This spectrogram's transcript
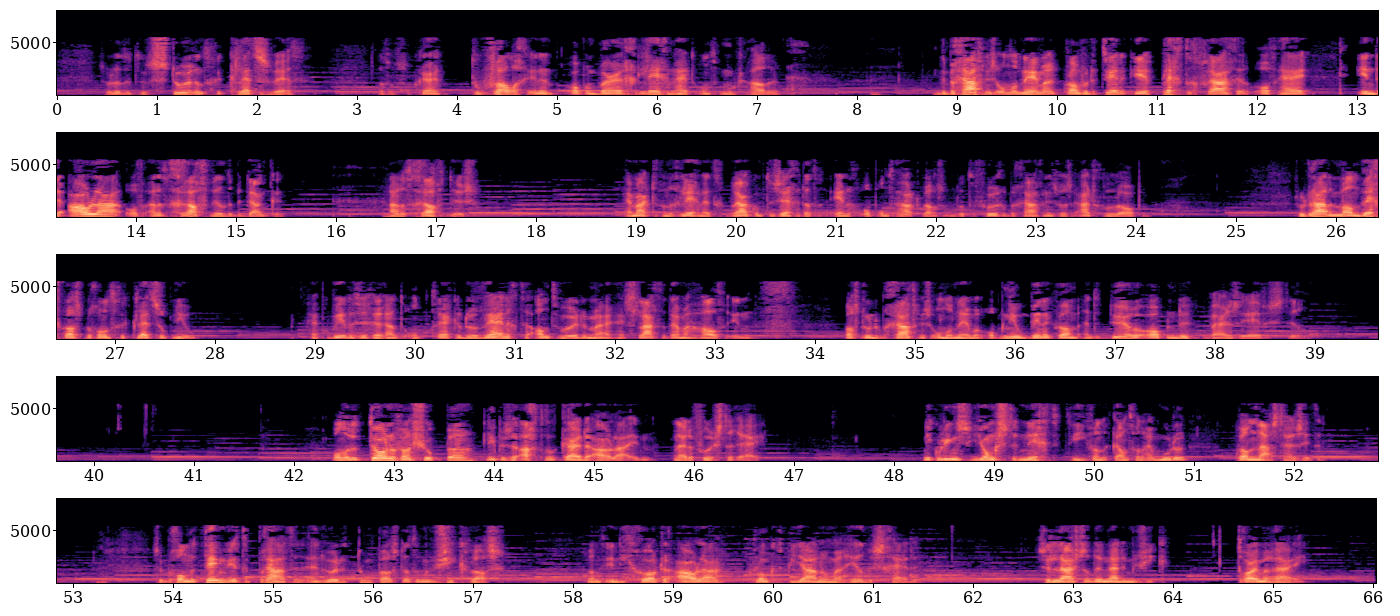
zodat het een storend geklets werd, alsof ze elkaar toevallig in een openbare gelegenheid ontmoet hadden. De begrafenisondernemer kwam voor de tweede keer plechtig vragen of hij in de aula of aan het graf wilde bedanken. Aan het graf dus. Hij maakte van de gelegenheid gebruik om te zeggen dat er enig oponthoud was, omdat de vorige begrafenis was uitgelopen. Zodra de man weg was, begon het geklets opnieuw. Hij probeerde zich eraan te onttrekken door weinig te antwoorden, maar hij slaagde daar maar half in. Pas toen de begrafenisondernemer opnieuw binnenkwam en de deuren opende, waren ze even stil. Onder de tonen van Chopin liepen ze achter elkaar de aula in, naar de voorste rij. Nicoliens jongste nicht, die van de kant van haar moeder, kwam naast haar zitten. Ze begon meteen weer te praten en hoorde toen pas dat er muziek was, want in die grote aula klonk het piano maar heel bescheiden. Ze luisterde naar de muziek, Träumerij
